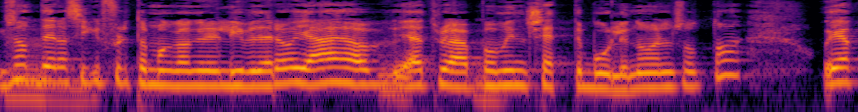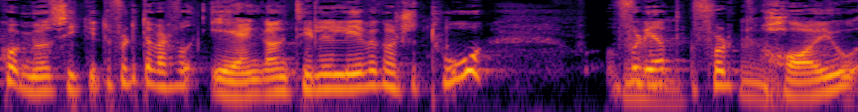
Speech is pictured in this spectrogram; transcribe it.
Sant? Dere har sikkert flytta mange ganger i livet, dere, og jeg, har, jeg tror jeg er på min sjette bolig nå, eller noe sånt nå. Og jeg kommer jo sikkert til å flytte i hvert fall én gang til i livet, kanskje to. Fordi at folk har jo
